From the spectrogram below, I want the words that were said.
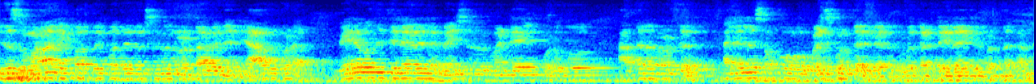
ಇದು ಸುಮಾರು ಇಪ್ಪತ್ತು, ಇಪ್ಪತ್ತೈದು ವರ್ಷದಿಂದ ನೋಡ್ತಾ ಇದ್ದೇನೆ ಯಾರು ಕೂಡ ಬೇರೆ ಒಂದು ಜಿಲ್ಲೆಗಳಲ್ಲಿ ಮೈಸೂರು, ಮಂಡ್ಯ, ಕೊಡಗು ಆ ಥರ ನೋಡ್ತಾರೆ ಅಲ್ಲೆಲ್ಲ ಸ್ವಲ್ಪ ಬಳಸ್ಕೊಳ್ತಾ ಇದ್ದಾರೆ. ಬುಡಕಟ್ಟು ಇಲಾಖೆ ಬರ್ತಕ್ಕಂಥ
